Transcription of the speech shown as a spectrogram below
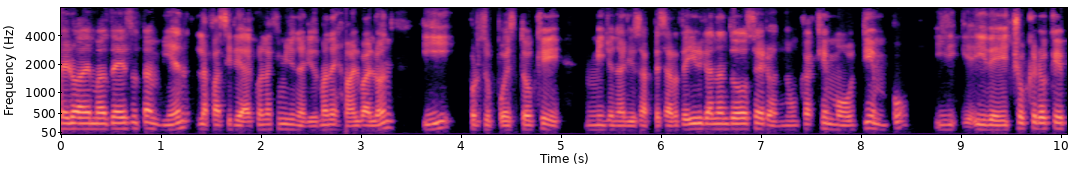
pero además de eso también la facilidad con la que Millonarios manejaba el balón y por supuesto que Millonarios a pesar de ir ganando 2-0 nunca quemó tiempo y, de hecho creo que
